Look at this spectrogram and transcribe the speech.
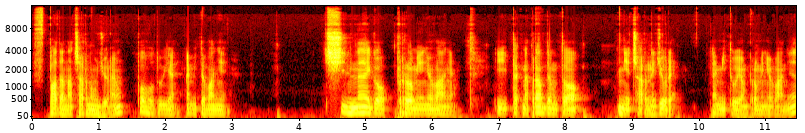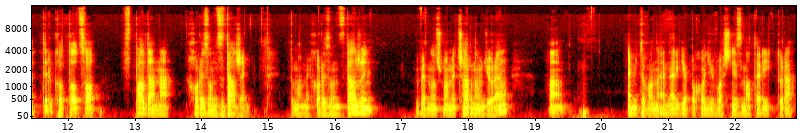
wpada na czarną dziurę, powoduje emitowanie silnego promieniowania. I tak naprawdę to nie czarne dziury emitują promieniowanie, tylko to, co wpada na horyzont zdarzeń. Tu mamy horyzont zdarzeń, wewnątrz mamy czarną dziurę, a emitowana energia pochodzi właśnie z materii, która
